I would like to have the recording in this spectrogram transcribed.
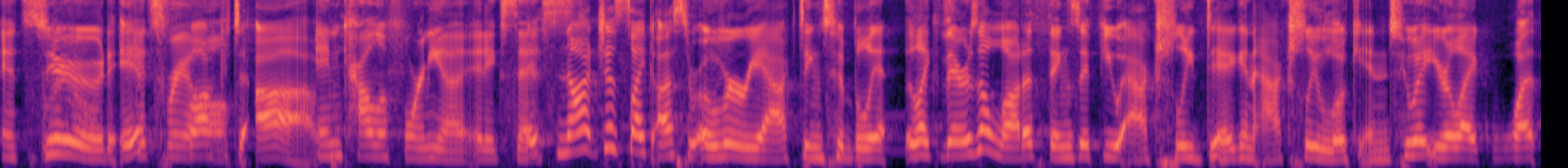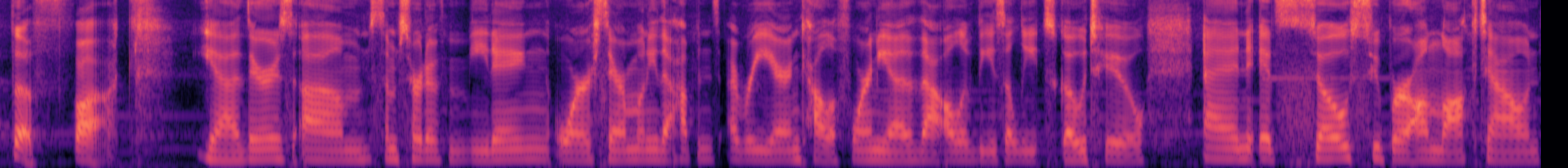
It's dude, real. it's, real. fucked up. In California, it exists. It's not just like us overreacting to bl- like there's a lot of things if you actually dig and actually look into it, you're like, what the fuck? Yeah, there's um, some sort of meeting or ceremony that happens every year in California that all of these elites go to. And it's so super on lockdown.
